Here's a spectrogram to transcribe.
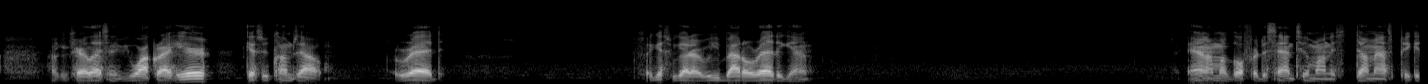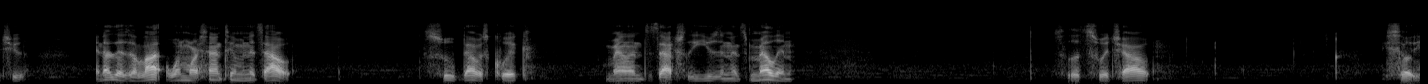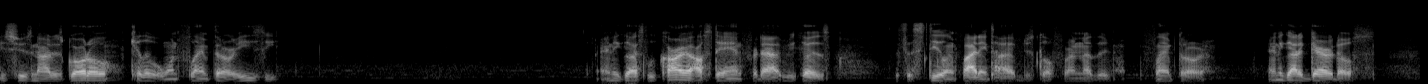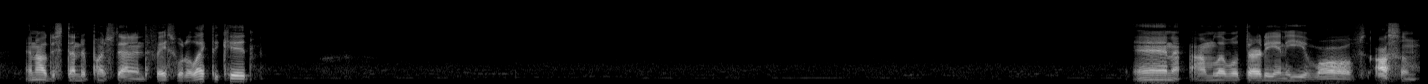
I could care less. And if you walk right here, guess who comes out? Red. So I guess we gotta rebattle red again. And I'm gonna go for the Sand Tomb on this dumbass Pikachu. And that does a lot. One more Sand Tomb and it's out. Swoop, that was quick. Melon is actually using its melon. So let's switch out. So he's choosing out his Grotle. Kill it with one flamethrower easy. and he got Lucario, I'll stay in for that because it's a steel and fighting type. Just go for another flamethrower. And he got a Gyarados. And I'll just Thunder Punch that in the face with Kid. And I'm level 30 and he evolves. Awesome.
